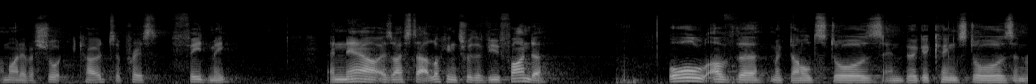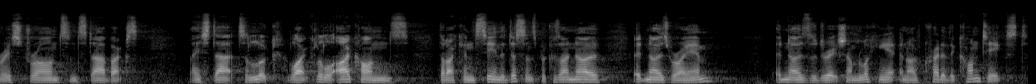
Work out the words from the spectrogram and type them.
I might have a short code to press feed me. And now, as I start looking through the viewfinder, all of the McDonald's stores and Burger King stores and restaurants and Starbucks, they start to look like little icons that I can see in the distance because I know it knows where I am, it knows the direction I'm looking at, and I've created the context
